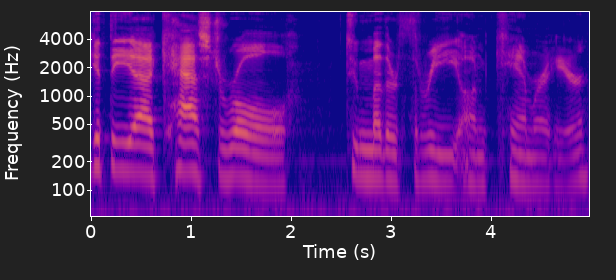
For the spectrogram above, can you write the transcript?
get the uh, cast roll to Mother 3 on camera here.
